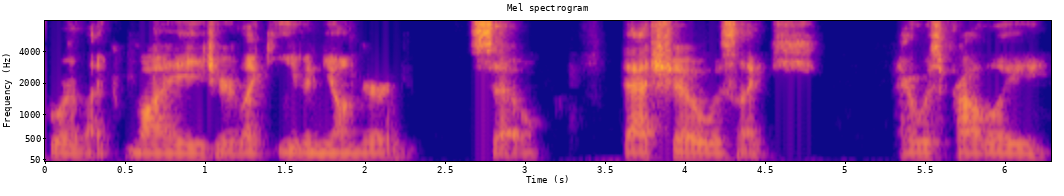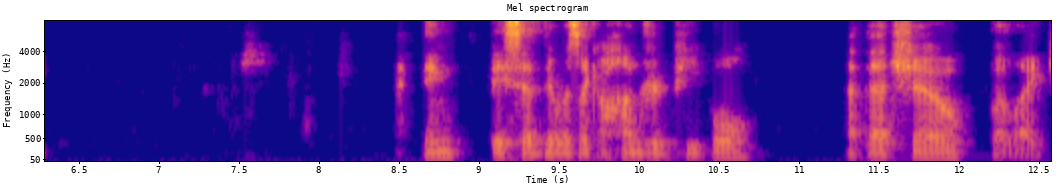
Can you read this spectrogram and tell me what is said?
who are like my age or like even younger. So that show was like, there was probably, think they said there was like a hundred people at that show, but like,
